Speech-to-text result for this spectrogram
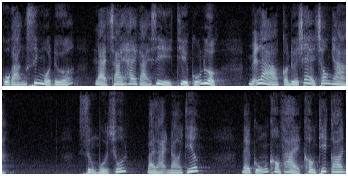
Cố gắng sinh một đứa, là trai hay gái gì thì cũng được Miễn là có đứa trẻ trong nhà. Dừng một chút Bà lại nói tiếp. Mẹ cũng không phải không thích con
